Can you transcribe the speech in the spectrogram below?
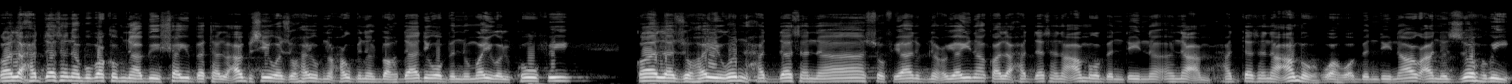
قال حدثنا أبو بكر بن أبي شيبة العبسي وزهير بن حرب البغدادي وابن نمير الكوفي. قال زهير حدثنا سفيان بن عيينة قال حدثنا عمرو بن دينار نعم حدثنا عمرو وهو بن دينار عن الزهري.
